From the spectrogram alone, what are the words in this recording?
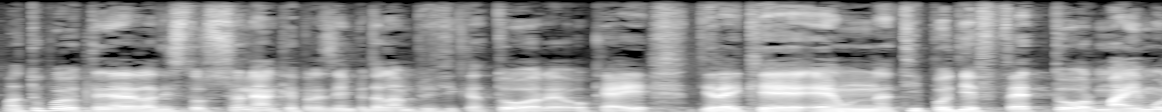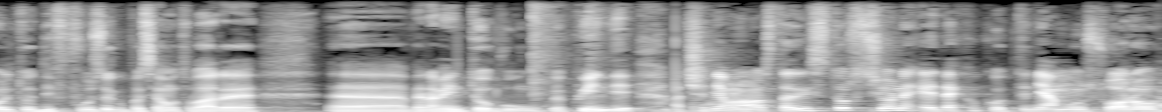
ma tu puoi ottenere la distorsione anche per esempio dall'amplificatore, ok? Direi che è un tipo di effetto ormai molto diffuso che possiamo trovare eh, veramente ovunque. Quindi accendiamo la nostra distorsione ed ecco che otteniamo un suono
